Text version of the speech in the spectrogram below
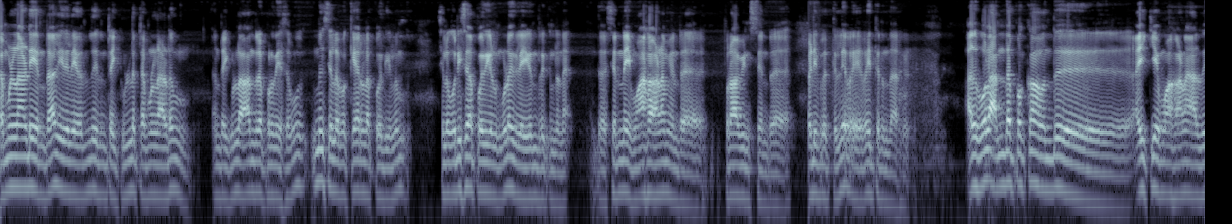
தமிழ்நாடு என்றால் இதில் வந்து இன்றைக்குள்ள தமிழ்நாடும் இன்றைக்குள்ள ஆந்திர பிரதேசமும் இன்னும் சில கேரள பகுதிகளும் சில ஒரிசா பகுதிகளும் கூட இதில் இருந்திருக்கின்றன. இந்த சென்னை மாகாணம் என்ற ப்ராவின்ஸ் என்ற வடிவத்திலே வை வைத்திருந்தார்கள். அதுபோல் அந்த பக்கம் வந்து ஐக்கிய மாகாணம் அது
